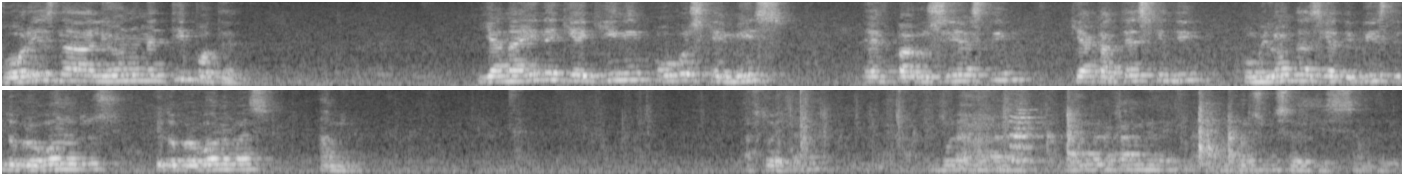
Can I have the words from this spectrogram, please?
χωρίς να αλλοιώνουμε τίποτε, για να είναι και εκείνοι όπως και εμείς ευπαρουσίαστοι και ακατέσχυντοι, ομιλώντας για την πίστη των προγόνων τους και των προγόνων μας. Αμήν. Αυτό ήταν. Μπορούμε να, μπορούμε να κάνουμε, να προχωρήσουμε σε ερωτήσεις, αν θέλετε.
